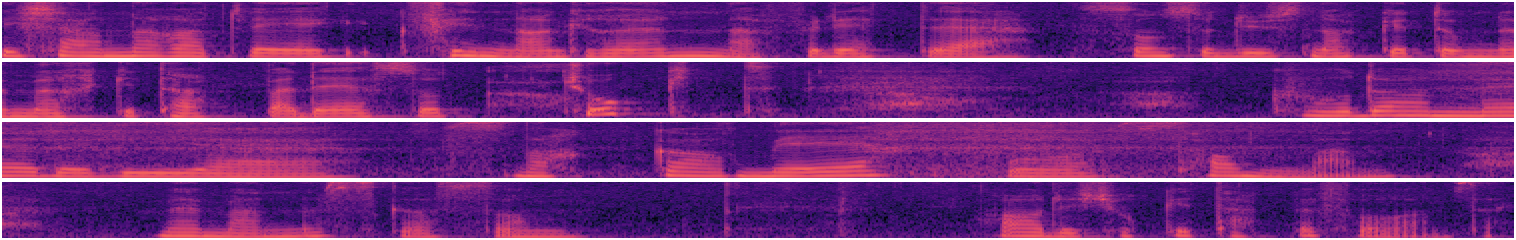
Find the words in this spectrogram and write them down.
vi kjenner at vi finner grunnene, fordi det sånn som du snakket om, det mørke teppet, det er så tjukt. Hvordan er det vi eh, snakker med og sammen med mennesker som har det tjukke teppet foran seg?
